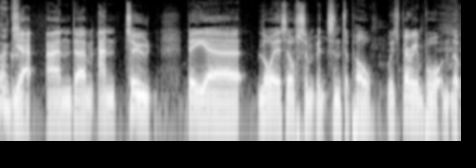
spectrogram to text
Thanks. Yeah, and um, and to the uh, lawyers of St Vincent de Paul, it's very important that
